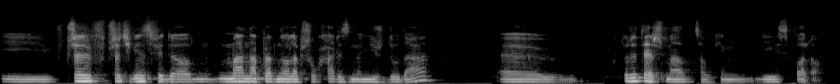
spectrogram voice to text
i w, prze, w przeciwieństwie do, ma na pewno lepszą charyzmę niż Duda, e, który też ma całkiem jej sporo.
